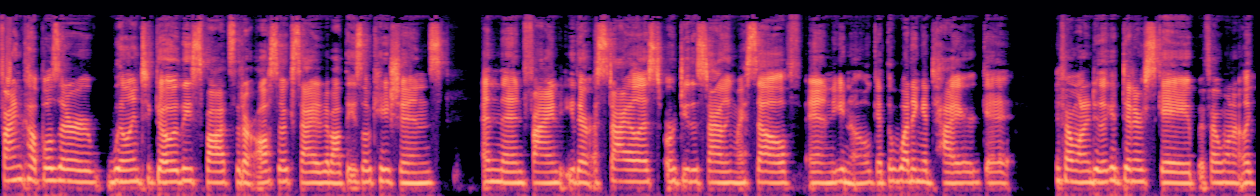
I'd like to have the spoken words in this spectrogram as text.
find couples that are willing to go to these spots that are also excited about these locations and then find either a stylist or do the styling myself and you know get the wedding attire get if i want to do like a dinner scape if i want to like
